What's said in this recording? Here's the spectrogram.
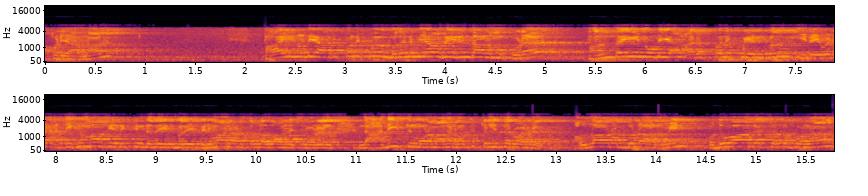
அப்படியானால் தாயினுடைய அர்ப்பணிப்பு முதன்மையாக இருந்தாலும் கூட தந்தையினுடைய அர்ப்பணிப்பு என்பதும் இதைவிட அதிகமாக இருக்கின்றது என்பதை பெருமானார் ஸல்லல்லாஹு அவர்கள் இந்த அதீத்தின் மூலமாக நமக்கு சொல்லித் தருவார்கள். அல்லாஹ் ரப்புல் ஆலமீன் பொதுவாக சொல்ல போனால்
